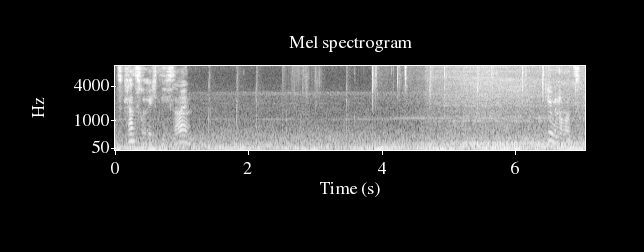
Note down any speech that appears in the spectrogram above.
Das kann's doch echt nicht sein. Gehen wir nochmal zurück.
